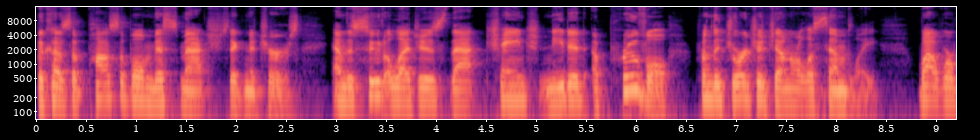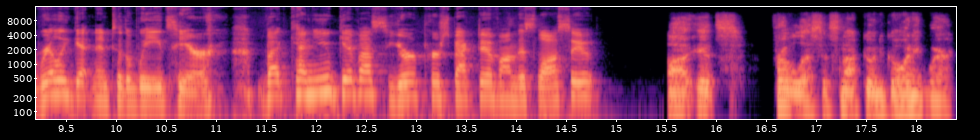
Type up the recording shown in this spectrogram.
because of possible mismatched signatures. And the suit alleges that change needed approval from the Georgia General Assembly. Wow, we're really getting into the weeds here. But can you give us your perspective on this lawsuit? Uh, it's frivolous. It's not going to go anywhere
